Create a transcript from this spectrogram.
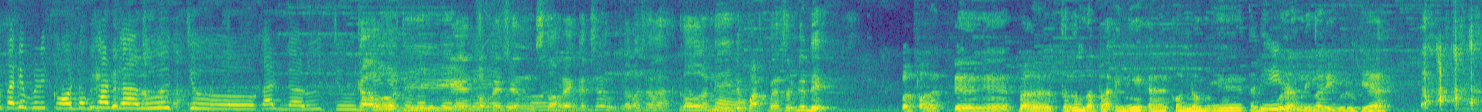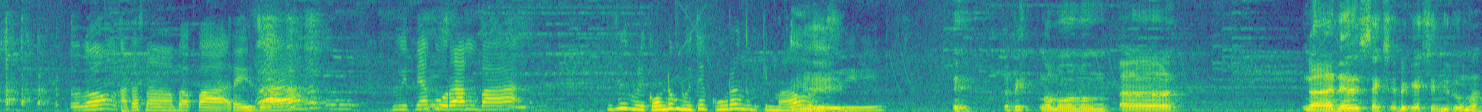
tadi beli kondom kan gak lucu, kan gak lucu. Kalau di yang convention store yang kecil nggak masalah, kalau di department store gede. Bapak, dengan, ba- tolong bapak ini eh, kondomnya tadi Ih. kurang lima ribu rupiah. Tolong atas nama Bapak Reza, duitnya kurang Pak. Itu beli kondom duitnya kurang tuh bikin malu Iya. sih. Eh, tapi ngomong-ngomong eh, nggak ada sex education di rumah.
